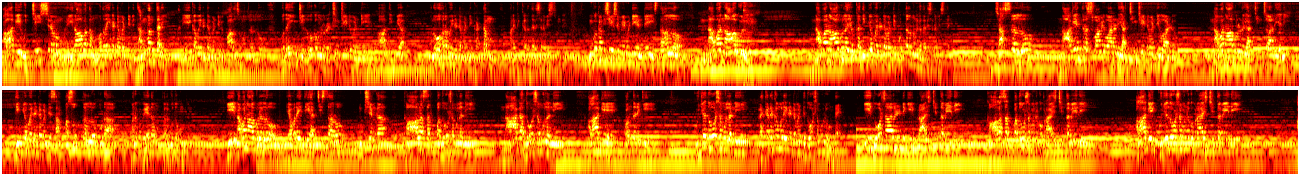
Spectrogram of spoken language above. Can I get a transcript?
అలాగే ఉచ్చైశ్రవం ఐరావతం మొదలైనటువంటివి ధన్వంతరి అనేకమైనటువంటివి పాల సముద్రంలో ఉదయించి లోకమును రక్షించేటువంటి ఆ దివ్య మనోహరమైనటువంటి ఘట్టం మనకి ఇక్కడ దర్శనమిస్తుంది. ఇంకొక విశేషం ఏమిటి అంటే ఈ స్థలంలో నవనాగులు నవనాగుల యొక్క దివ్యమైనటువంటి పుట్టలు మనకు దర్శనమిస్తాయి. శాస్త్రంలో నాగేంద్ర స్వామి వారిని అర్చించేటువంటి వాళ్ళు నవనాగులను అర్చించాలి అని దివ్యమైనటువంటి సర్ప సూక్తంలో కూడా మనకు వేదం పలుకుతూ ఉంటుంది. ఈ నవనాగులలో ఎవరైతే అర్చిస్తారో ముఖ్యంగా కాల సర్ప దోషములని నాగ దోషములని అలాగే కొందరికి కుజ దోషములని రకరకములైనటువంటి దోషములు ఉంటాయి. ఈ దోషాలన్నిటికీ ప్రాయశ్చిత్తమేది? కాలసర్ప దోషమునకు ప్రాయశ్చిత్తమేది? అలాగే కుజ దోషమునకు ప్రాయశ్చిత్తమేది?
